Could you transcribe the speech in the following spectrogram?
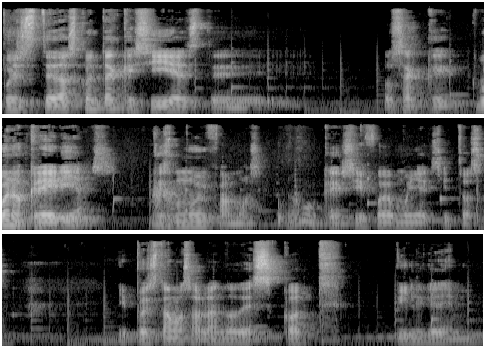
pues te das cuenta que sí, este, o sea, que, bueno, creerías que es muy famoso, ¿no? Que sí fue muy exitoso. Y pues estamos hablando de Scott Pilgrim,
